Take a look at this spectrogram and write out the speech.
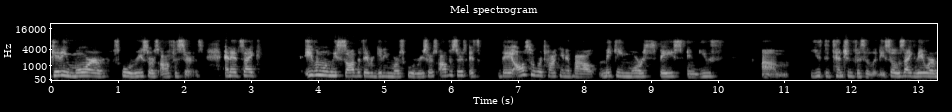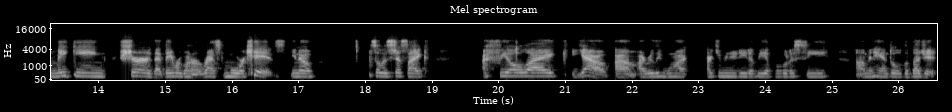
getting more school resource officers. And it's like even when we saw that they were getting more school resource officers, it's they also were talking about making more space in youth um, youth detention facilities. So it was like they were making sure that they were going to arrest more kids, you know. So it's just like I feel like yeah, um, I really want our community to be able to see um, and handle the budget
